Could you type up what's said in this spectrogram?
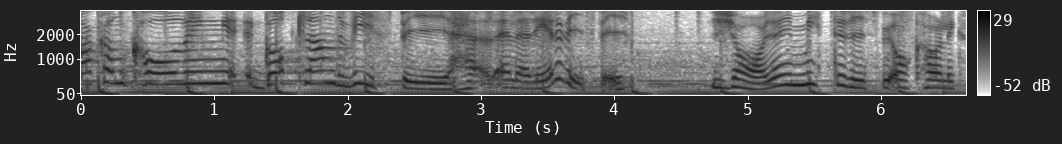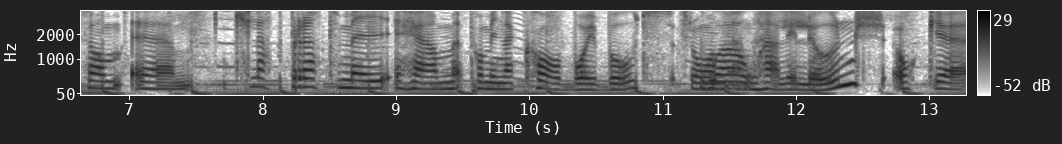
Stockholm calling, Gotland, Visby. Eller är det Visby? Ja, jag är mitt i Visby och har liksom eh, klapprat mig hem på mina cowboyboots från Wow. en härlig lunch. Och eh,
